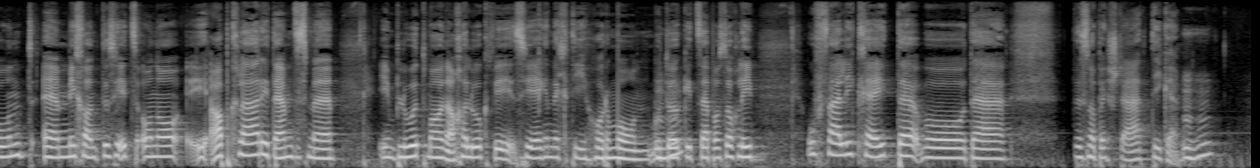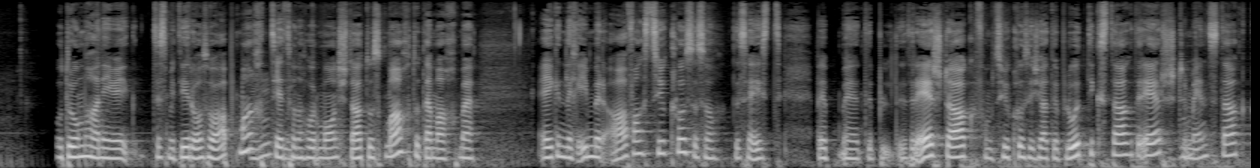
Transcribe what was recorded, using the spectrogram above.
Und ähm, wir können das jetzt auch noch abklären, indem dass man im Blut mal nachschaut, wie sind eigentlich die Hormone. Und dort gibt es eben so ein bisschen Auffälligkeiten, die den, das noch bestätigen. Und darum habe ich das mit ihr auch so abgemacht. Sie hat so einen Hormonstatus gemacht und dann macht man eigentlich immer Anfangszyklus. Also, das heisst, man- der, der erste Tag vom Zyklus ist ja der Blutungstag, der erste, der Menstag.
